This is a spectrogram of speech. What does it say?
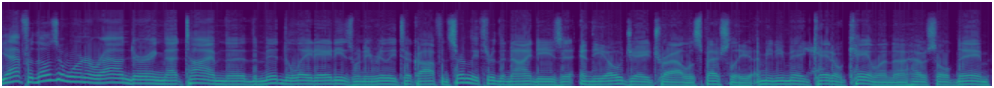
Yeah, for those that weren't around during that time, the, the mid to late 80s when he really took off, and certainly through the 90s and the OJ trial especially. I mean, he made Kato Kaelin a household name.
